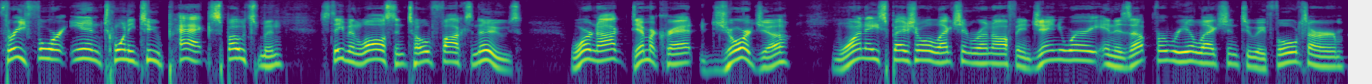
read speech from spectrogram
3 4 in 22 PAC spokesman Stephen Lawson told Fox News Warnock, Democrat, Georgia, won a special election runoff in January and is up for re election to a full term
